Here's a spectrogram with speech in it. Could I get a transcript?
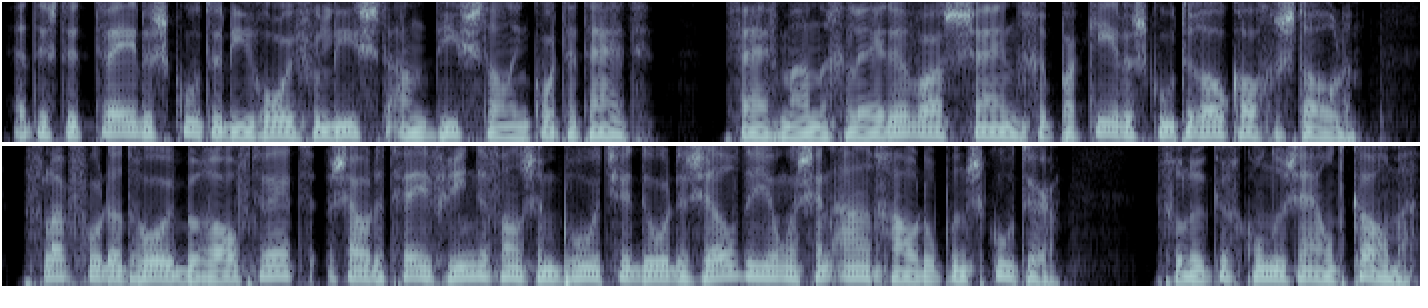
Het is de tweede scooter die Roy verliest aan diefstal in korte tijd. Vijf maanden geleden was zijn geparkeerde scooter ook al gestolen. Vlak voordat Roy beroofd werd, zouden twee vrienden van zijn broertje door dezelfde jongens zijn aangehouden op een scooter. Gelukkig konden zij ontkomen.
